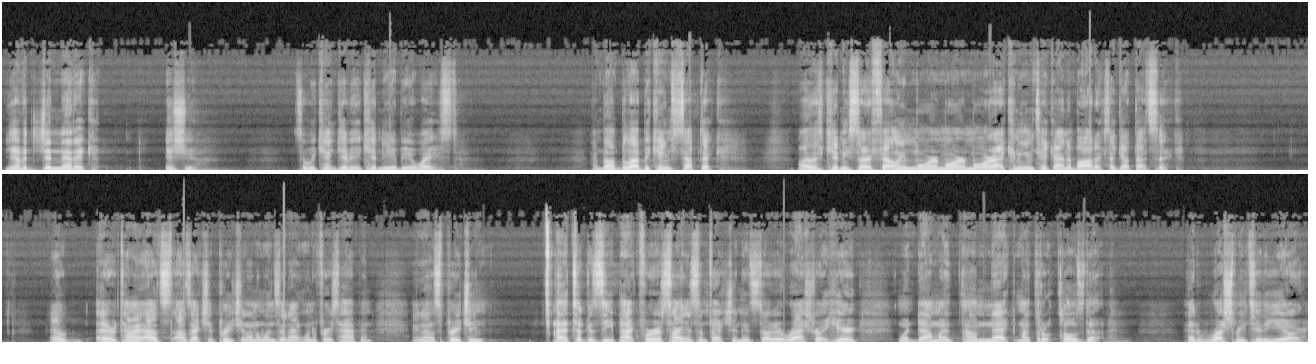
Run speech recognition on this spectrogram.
You have a genetic issue. So we can't give you a kidney, it'd be a waste. And my blood became septic. My other kidney started failing more and more and more. I couldn't even take antibiotics. I got that sick. Every time I was, I was actually preaching on a Wednesday night when it first happened, and I was preaching. I took a Z pack for a sinus infection. It started a rash right here, went down my um, neck, my throat closed up. Had to rush me to the ER.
